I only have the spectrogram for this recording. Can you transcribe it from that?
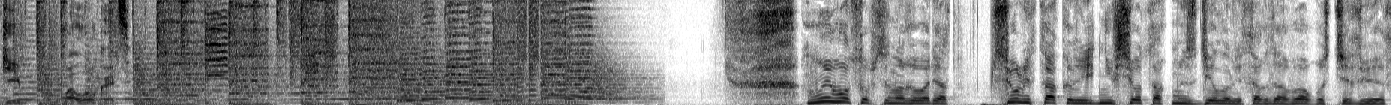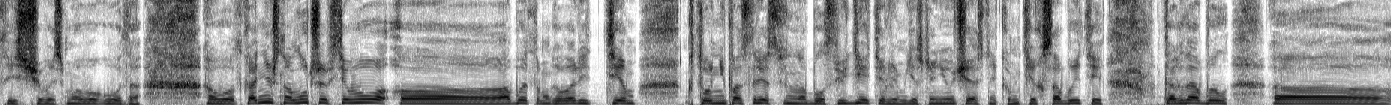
Руки по локоть. Ну и вот, собственно говоря, все ли так или не все так мы сделали тогда, в августе 2008 года. Вот. Конечно, лучше всего э, об этом говорить тем, кто непосредственно был свидетелем, если не участником тех событий. Тогда был э,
